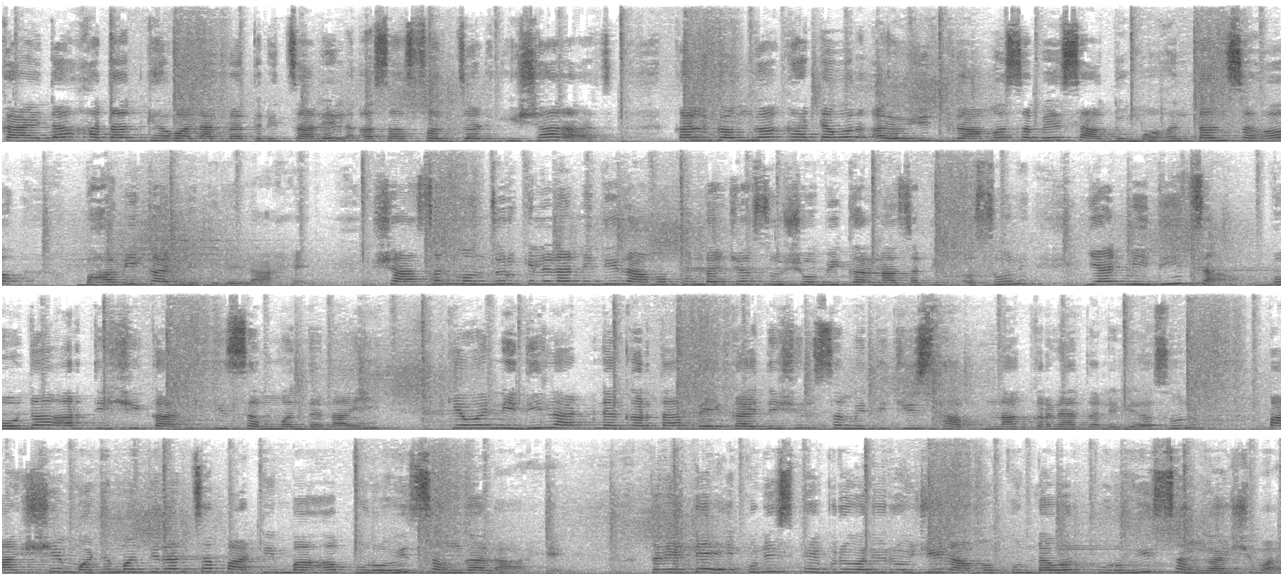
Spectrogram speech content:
कायदा हातात घ्यावा लागला तरी चालेल असा सज्जड इशाराच काल गंगा घाटावर आयोजित ग्रामसभेत साधू महंतांसह भाविकांनी दिलेला आहे. शासन मंजूर केलेला निधी रामकुंडाच्या सुशोभीकरणासाठी असून या निधीचा गोदा आरतीशी काहीही संबंध नाही. केवळ निधी लाटण्याकरता बेकायदेशीर समितीची स्थापना करण्यात आलेली असून पाचशे मठमंदिरांचा पाठिंबा हा पुरोहित संघाला आहे. तर येत्या एकोणीस फेब्रुवारी रोजी रामकुंडावर पुरोहित संघाशिवाय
